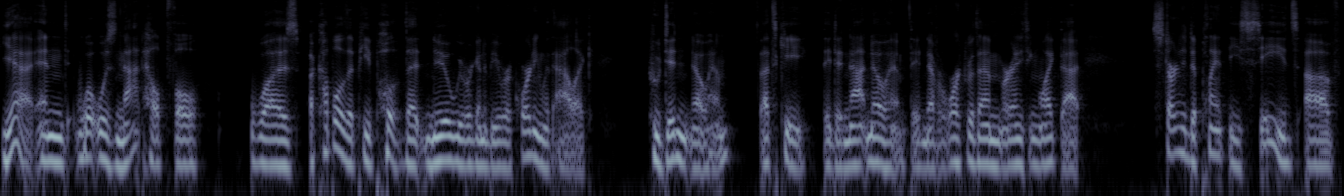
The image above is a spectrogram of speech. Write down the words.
Yeah. And what was not helpful was a couple of the people that knew we were going to be recording with Alec who didn't know him. That's key. They did not know him. They'd never worked with him or anything like that. Started to plant these seeds of,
